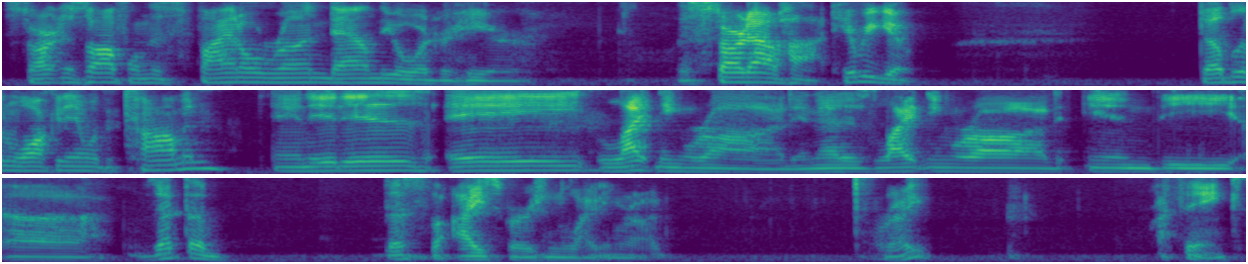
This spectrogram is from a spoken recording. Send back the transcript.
starting us off on this final run down the order here. Let's start out hot. Here we go. Dublin walking in with a common, and it is a lightning rod, and that is lightning rod in the uh, is that the that's the ice version of lightning rod, right? I think.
